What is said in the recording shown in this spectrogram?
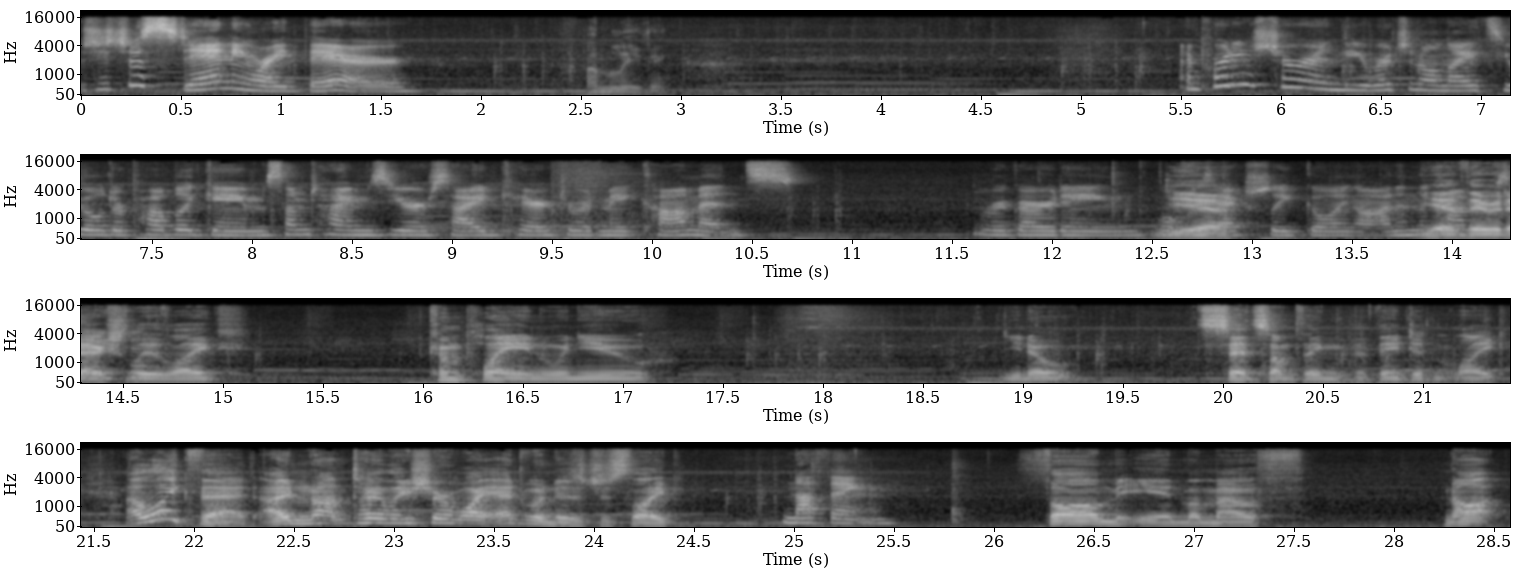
she's just standing right there. I'm leaving. I'm pretty sure in the original Knights of the Old Republic game, sometimes your side character would make comments regarding what Yeah. was actually going on in the yeah, they would actually like complain when you, you know, said something that they didn't like. I like that. I'm not entirely sure why Edwen is just like Nothing. thumb in my mouth, not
